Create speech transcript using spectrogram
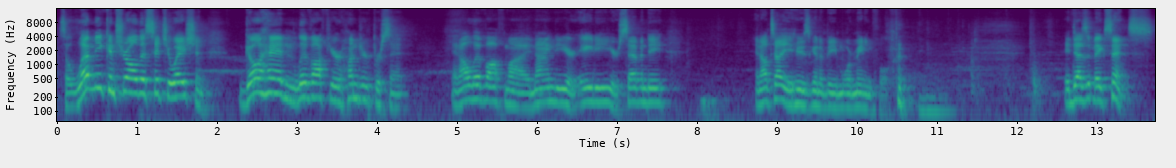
So let me control this situation. Go ahead and live off your 100%, and I'll live off my 90 or 80 or 70, and I'll tell you who's going to be more meaningful. it doesn't make sense.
